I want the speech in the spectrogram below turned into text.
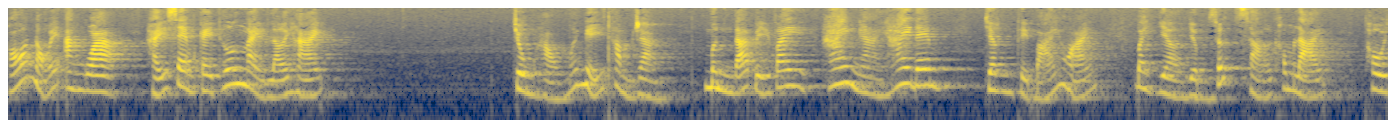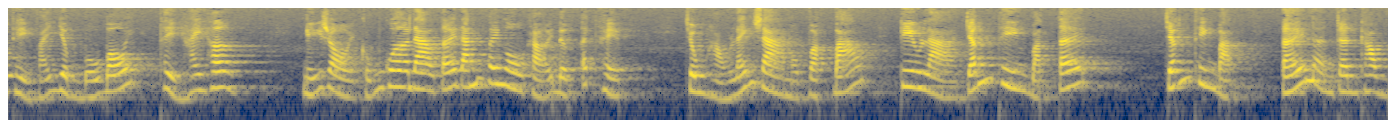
khó nổi ăn qua, Hãy xem cây thương này lợi hại. Trung hậu mới nghĩ thầm rằng, Mình đã bị vây hai ngày hai đêm, Chân thì bãi hoại Bây giờ dùm sức sợ không lại. Thôi thì phải dùm bủ bối, thì hay hơn. Nghĩ rồi cũng quơ đao tới đánh với ngô khởi được ít hiệp. Trung hậu lấy ra một vật báo, Kêu là chấn thiên bạch tế. Chấn thiên bạch, tế lên trên không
